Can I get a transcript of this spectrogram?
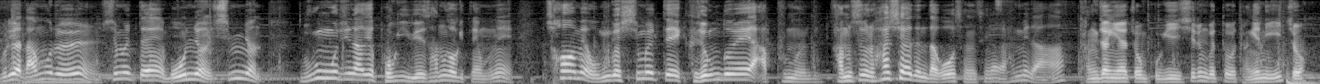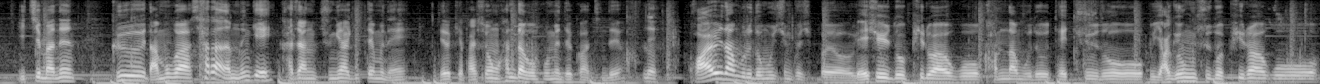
우리가 나무를 심을 때 5년, 10년 무궁무진하게 보기 위해서 하는 거기 때문에 처음에 옮겨 심을 때 그 정도의 아픔은 감수를 하셔야 된다고 저는 생각을 합니다. 당장이야 좀 보기 싫은 것도 당연히 있죠. 있지만은 그 나무가 살아남는 게 가장 중요하기 때문에 이렇게 발송한다고 보면 될 것 같은데요. 네, 과일 나무를 너무 심고 싶어요. 매실도 필요하고 감나무도 대추도 약용수도 필요하고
